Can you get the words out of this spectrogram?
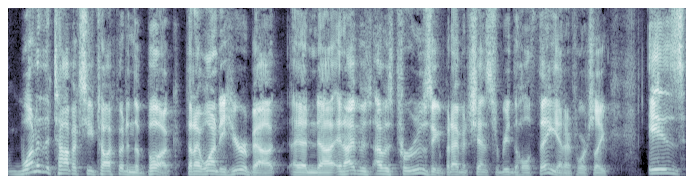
one of the topics you talked about in the book that I wanted to hear about, and uh, and I was I was perusing, but I haven't a chance to read the whole thing yet, unfortunately, is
